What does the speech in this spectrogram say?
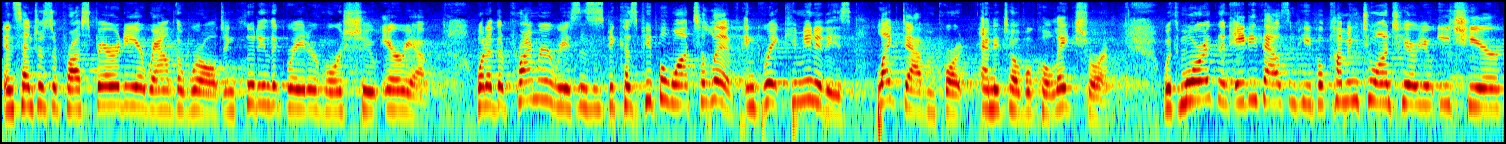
in centres of prosperity around the world, including the Greater Horseshoe area. One of the primary reasons is because people want to live in great communities like Davenport and Etobicoke Lakeshore. With more than 80,000 people coming to Ontario each year,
